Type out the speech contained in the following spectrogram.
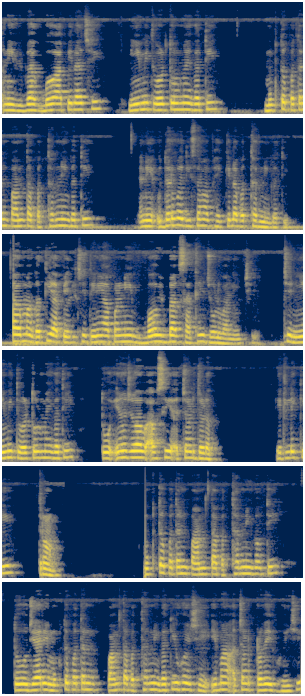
અને વિભાગ બ આપેલા છે. નિયમિત વર્તુળમય ગતિ, મુક્ત પતન પામતા પથ્થરની ગતિ અને ઉધર્વ દિશામાં ફેંકેલા પથ્થરની ગતિ. વિભાગમાં ગતિ આપેલ છે તેને આપણને બ વિભાગ સાથે જોડવાની છે. જે નિયમિત વર્તુળમય ગતિ, તો એનો જવાબ આવશે અચળ ઝડપ, એટલે કે ત્રણ. મુક્ત પતન પામતા પથ્થરની ગતિ, તો જ્યારે મુક્ત પતન પામતા પથ્થરની ગતિ હોય છે, એમાં અચળ પ્રવેગ હોય છે,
